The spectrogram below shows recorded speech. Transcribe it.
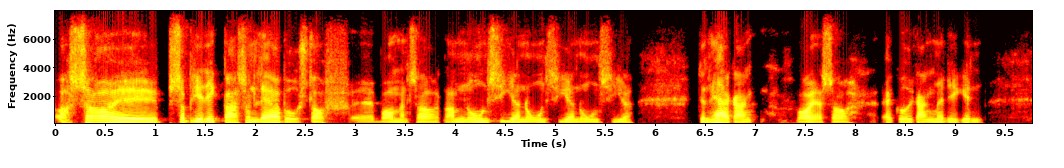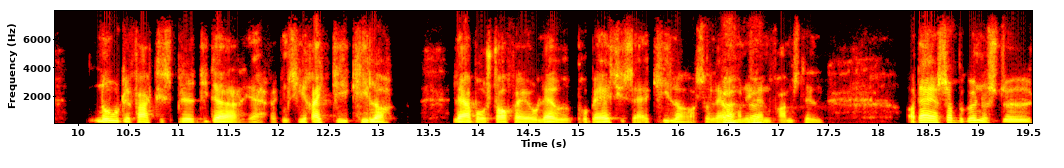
og så, øh, så bliver det ikke bare sådan lærebogstof, øh, hvor man så, når nogen siger, nogen siger, nogen siger. Den her gang, hvor jeg så er gået i gang med det igen, nu er det faktisk blevet de der, ja, hvad kan man sige, rigtige kilder. Lærebogstof er jo lavet på basis af kilder, og så laver ja, man en ja. eller anden fremstilling. Og der er jeg så begyndt at støde,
